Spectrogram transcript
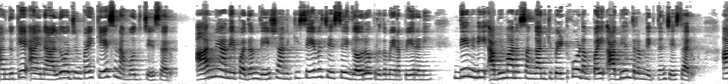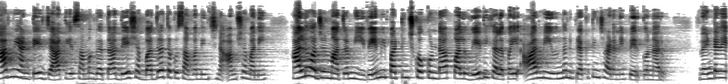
అందుకే ఆయన అల్లు అర్జున్పై కేసు నమోదు చేశారు. ఆర్మీ అనే పదం దేశానికి సేవ చేసే గౌరవప్రదమైన పేరని దీనిని అభిమాన సంఘానికి పెట్టుకోవడంపై అభ్యంతరం వ్యక్తం చేశారు. ఆర్మీ అంటే జాతీయ సమగ్రత దేశ భద్రతకు సంబంధించిన అంశమని అల్లు అర్జున్ మాత్రం ఇవేమీ పట్టించుకోకుండా పలు వేదికలపై ఆర్మీ ఉందని ప్రకటించాడని పేర్కొన్నారు. వెంటనే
